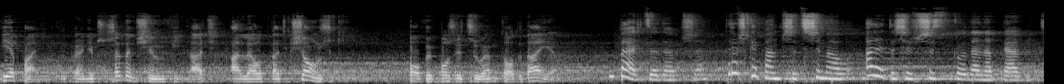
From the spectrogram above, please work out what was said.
Wie pani, tylko ja nie przyszedłem się witać, ale oddać książki. Bo wypożyczyłem, to oddaję. Bardzo dobrze. Troszkę pan przytrzymał, ale to się wszystko da naprawić.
